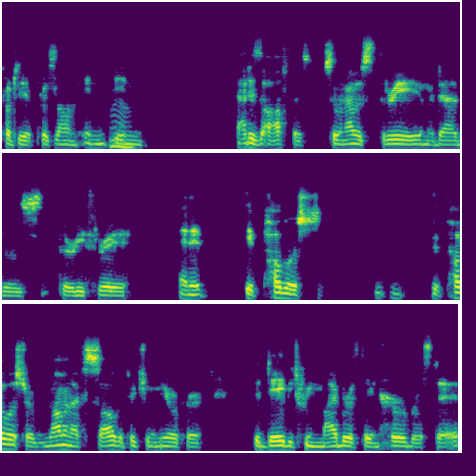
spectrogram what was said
Cartier-Bresson in mm. in at his office. So when I was three and my dad was 33, and it it published the published or my mom and I saw the picture in the New Yorker the day between my birthday and her birthday.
